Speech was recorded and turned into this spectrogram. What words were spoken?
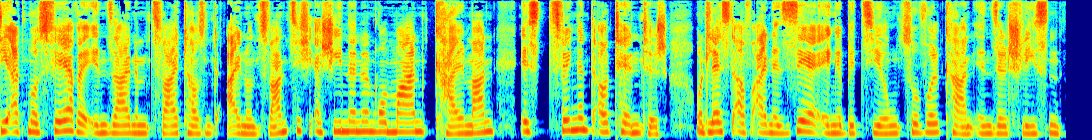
Die Atmosphäre in seinem 2021 erschienenen Roman Kallmann ist zwingend authentisch und lässt auf eine sehr enge Beziehung zur Vulkaninsel schließen.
